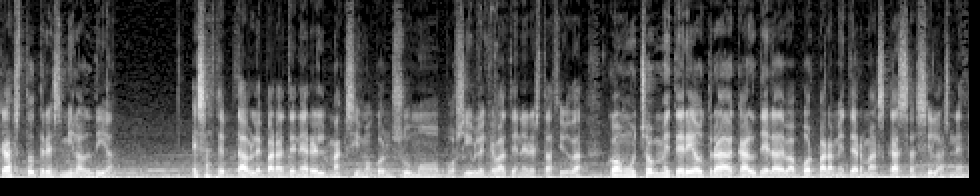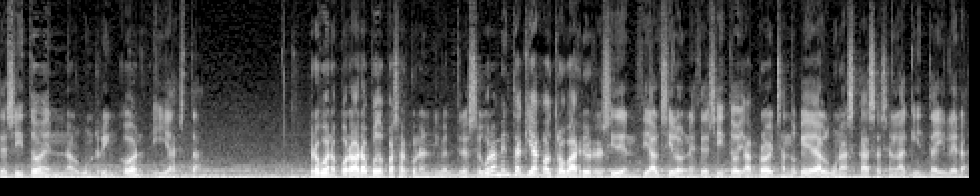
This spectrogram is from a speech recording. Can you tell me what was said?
Gasto 3.000 al día es aceptable para tener el máximo consumo posible que va a tener esta ciudad. Como mucho meteré otra caldera de vapor para meter más casas si las necesito en algún rincón y ya está. Pero bueno, por ahora puedo pasar con el nivel 3. Seguramente aquí haga otro barrio residencial si lo necesito, aprovechando que hay algunas casas en la quinta hilera.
